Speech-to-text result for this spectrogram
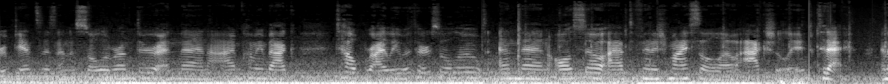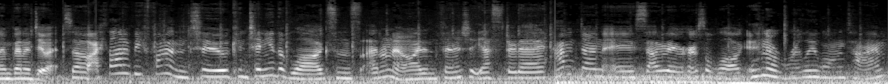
group dances and a solo run through and then I'm coming back to help Riley with her solo and then also I have to finish my solo actually today and I'm gonna do it. So I thought it'd be fun to continue the vlog since, I don't know, I didn't finish it yesterday. I haven't done a Saturday rehearsal vlog in a really long time.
